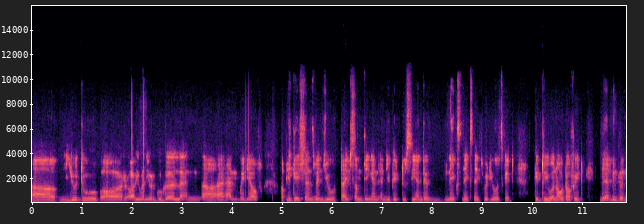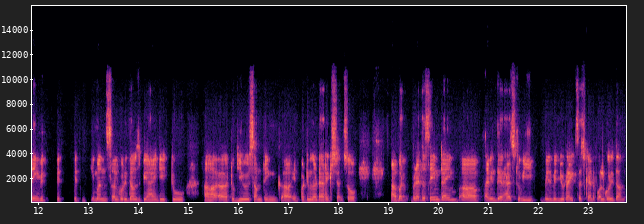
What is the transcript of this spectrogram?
uh, YouTube or or even your Google and and many of applications when you type something and, and you get to see and the next next next videos get get driven out of it they have been running with with, with immense algorithms behind it to uh, uh, to give you something uh, in particular direction. So, but but at the same time, I mean, there has to be when, when you write such kind of algorithm,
